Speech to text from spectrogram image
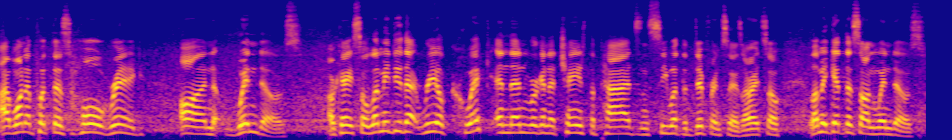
I want to put this whole rig on Windows. Okay, so let me do that real quick and then we're gonna change the pads and see what the difference is. All right, so let me get this on Windows.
